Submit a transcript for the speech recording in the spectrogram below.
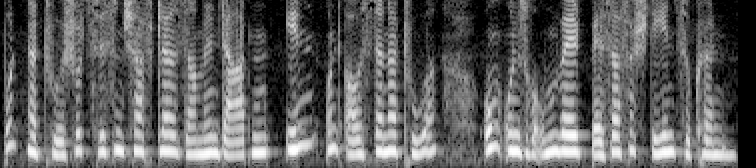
Bund Naturschutzwissenschaftler sammeln Daten in und aus der Natur um unsere Umwelt besser verstehen zu können.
